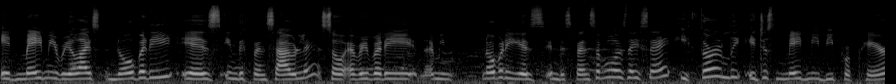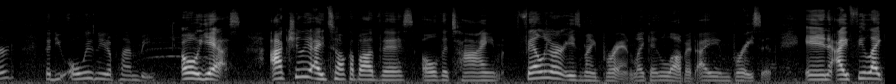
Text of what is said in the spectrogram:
it made me realize nobody is indispensable. So everybody, I mean, nobody is indispensable, as they say. Y thirdly, it just made me be prepared that you always need a plan B. Oh yes. Actually, I talk about this all the time. Failure is my brand. Like I love it. I embrace it. And I feel like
